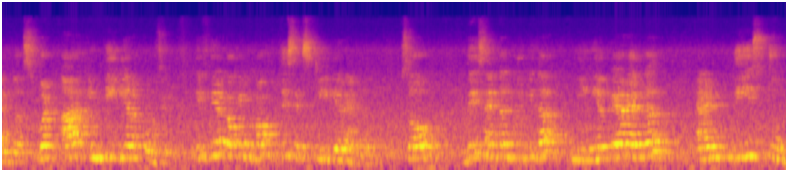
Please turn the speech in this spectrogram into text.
angles. What are interior opposite? If we are talking about this exterior angle, so this angle will be the linear pair angle and these two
